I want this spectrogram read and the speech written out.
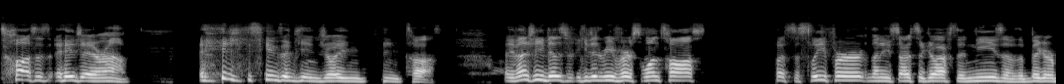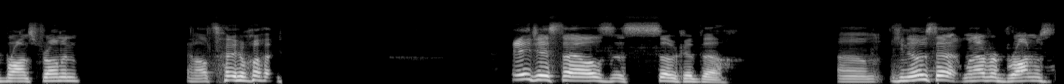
tosses AJ around. AJ seems to be enjoying being tossed. Eventually, he does. He did reverse one toss, puts the sleeper. Then he starts to go after the knees of the bigger Braun Strowman. And I'll tell you what, AJ Styles is so good though. Um, he knows that whenever Braun was,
